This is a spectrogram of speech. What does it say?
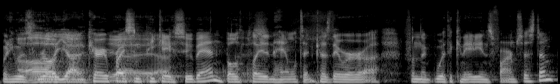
when he was Oh, really okay. young. Carey Price Yeah, and PK yeah. Subban both played in Hamilton because they were uh, from the with the Canadiens farm system.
